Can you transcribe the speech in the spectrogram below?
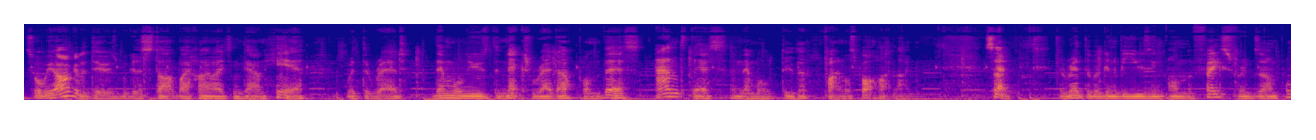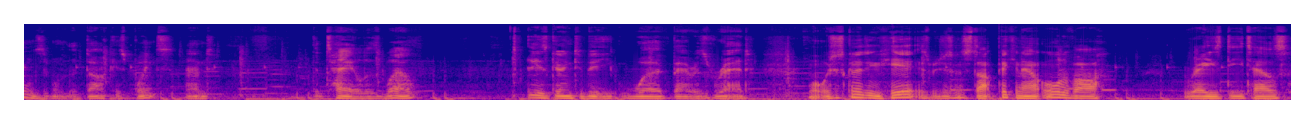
So what we are going to do is we're going to start by highlighting down here with the red, then we'll use the next red up on this and this, and then we'll do the final spot highlight. So the red that we're going to be using on the face, for example, is one of the darkest points, and the tail as well, is going to be word bearers red. What we're just going to do here is we're just going to start picking out all of our raised details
